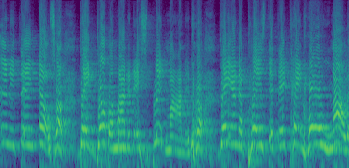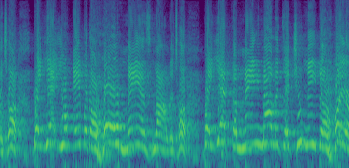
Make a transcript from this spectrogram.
anything else. They double minded. They split minded. They in a place that they can't hold knowledge. But yet you're able to hold man's knowledge. But yet the main knowledge that you need to hear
